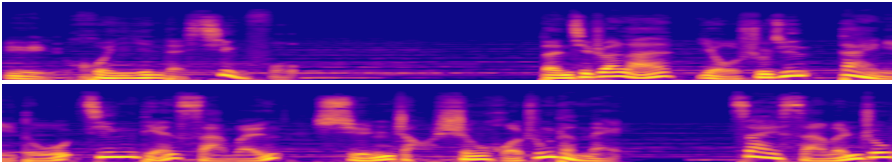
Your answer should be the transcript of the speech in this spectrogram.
与婚姻的幸福。本期专栏，有书君带你读经典散文，寻找生活中的美，在散文中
